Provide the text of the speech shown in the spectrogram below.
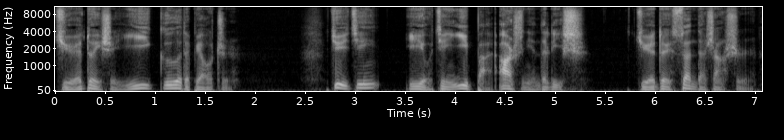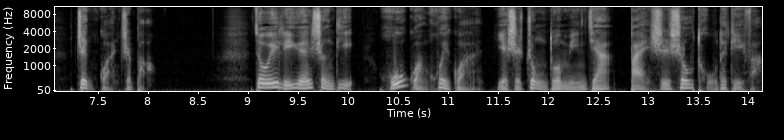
绝对是一哥的标志。距今。已有近一百二十年的历史，绝对算得上是镇馆之宝。作为梨园圣地，湖广会馆也是众多名家拜师收徒的地方。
